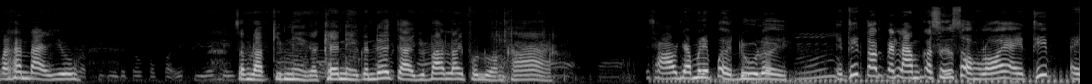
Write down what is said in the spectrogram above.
ว่าท่านได้อยู่สำหรับคลิปนี้ก็แค่นี้กันเด้อจ้าอยู่บ้านไร่ผู้หลวงค่ะเช้ายังไม่ได้เปิดดูเลยอืมไอ้ที่ต้นเป็นลำก็ซื้อสองร้อยไอ้ที่ไอ้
